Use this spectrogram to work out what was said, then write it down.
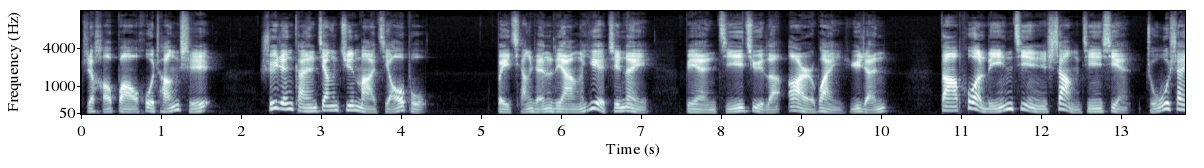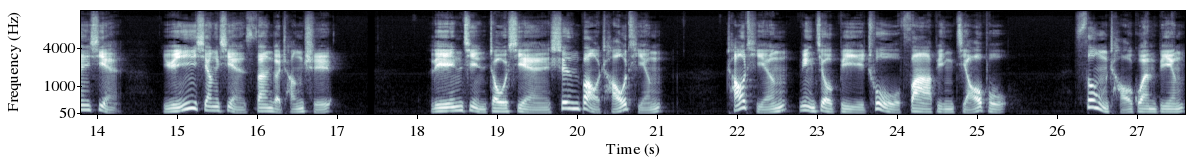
只好保护城池。谁人敢将军马剿捕？被强人两月之内，便集聚了二万余人，打破临近上金县、竹山县、云乡县三个城池。临近州县申报朝廷，朝廷命就彼处发兵剿捕。宋朝官兵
